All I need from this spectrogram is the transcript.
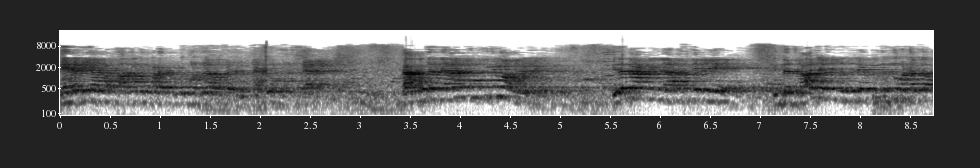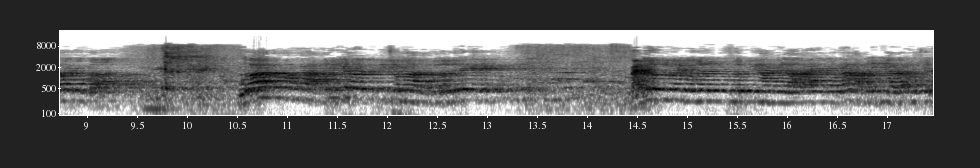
நேரடியாக பாதிக்கப்படக்கூடும் என்று அவர்கள் கண்டுகொண்டார் தகுந்த நிலம் முக்கியம் அவர்கள் இதனால் இந்த அரசியலே இந்த ராஜ்யத்திலே புரிந்து கொள்ள உதாரணம் உதாரணமாக அமெரிக்காவை பற்றி சொன்னார் முதலிலே மனித உரிமை நாங்கள் சொல்லி நாங்கள் அமெரிக்கா தான் முக்கிய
